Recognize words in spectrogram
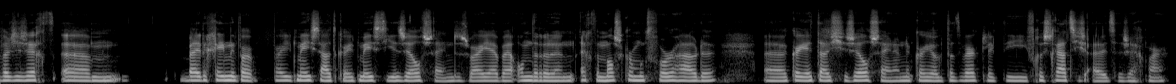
wat je zegt. Um, bij degene waar, waar je het meeste houdt, kan je het meeste jezelf zijn. Dus waar jij bij anderen een, echt een masker moet voorhouden, uh, kan je thuis jezelf zijn. En dan kan je ook daadwerkelijk die frustraties uiten, zeg maar.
